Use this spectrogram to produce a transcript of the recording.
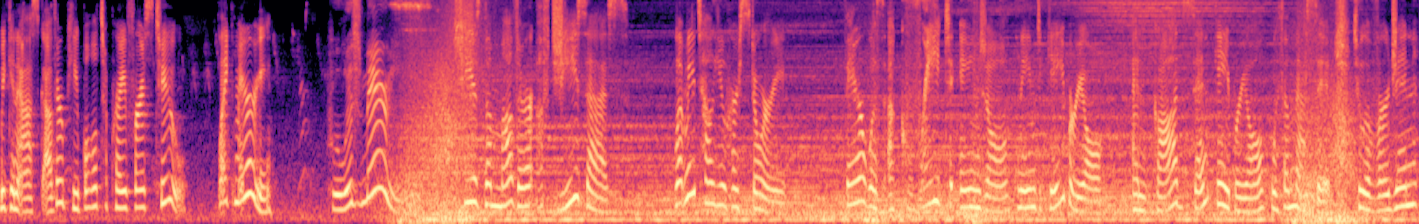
We can ask other people to pray for us too, like Mary. Who is Mary? She is the mother of Jesus. Let me tell you her story. There was a great angel named Gabriel, and God sent Gabriel with a message to a virgin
